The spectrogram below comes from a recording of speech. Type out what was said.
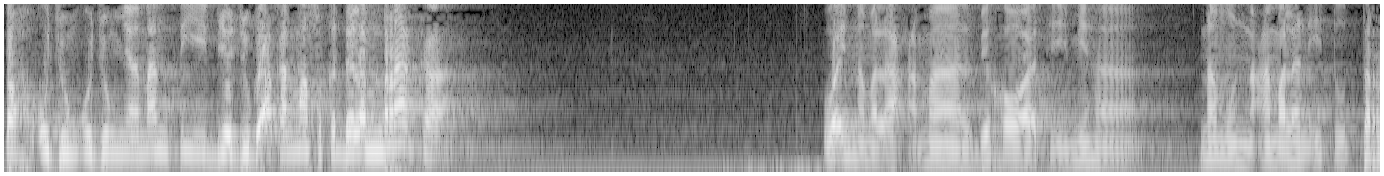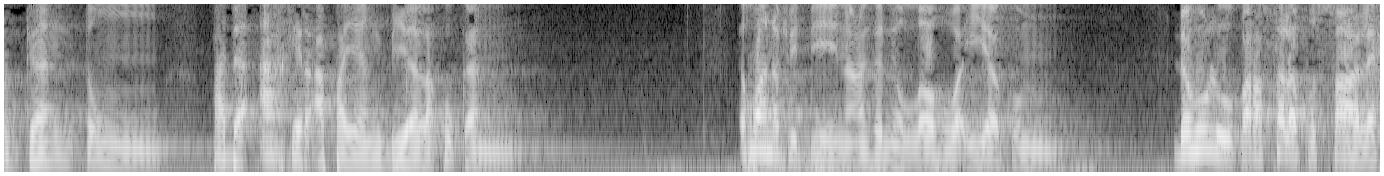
toh ujung-ujungnya nanti dia juga akan masuk ke dalam neraka. Wa innamal a'mal bi khawatimiha. Namun amalan itu tergantung pada akhir apa yang dia lakukan. Ikhwana fid Allah wa iyyakum. Dahulu para salafus saleh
